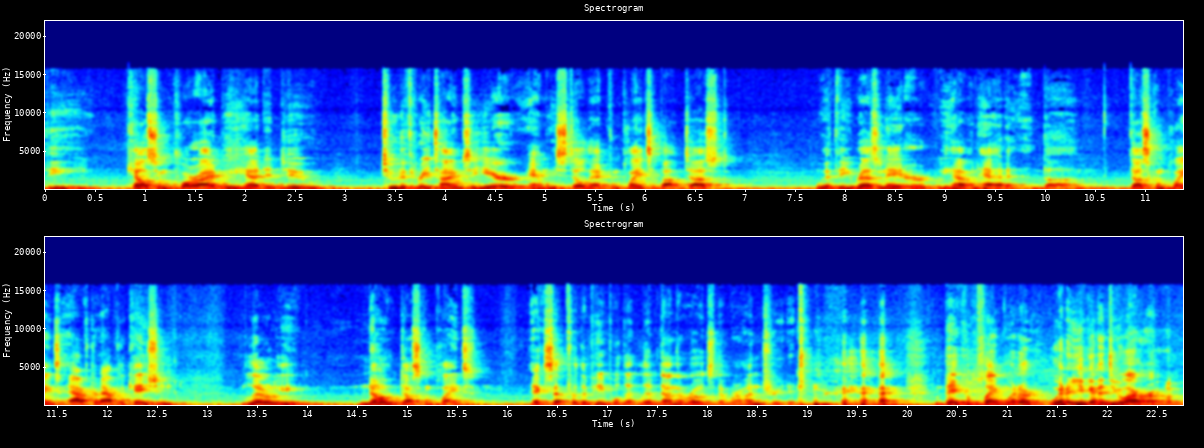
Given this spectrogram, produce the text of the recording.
The calcium chloride we had to do two to three times a year and we still had complaints about dust. With the resinator, we haven't had the dust complaints after application, literally no dust complaints except for the people that lived on the roads that were untreated. they complain, when are, when are you going to do our road?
